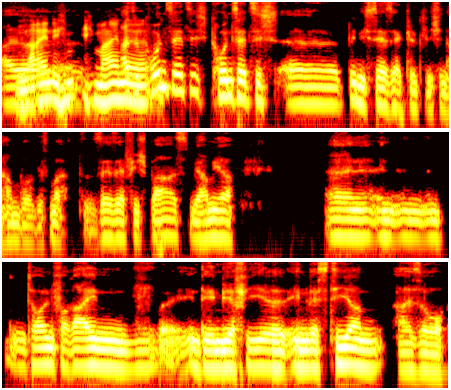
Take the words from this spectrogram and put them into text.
Also, Nein, ich, äh, ich meine, Also grundsätzlich, grundsätzlich äh, bin ich sehr, sehr glücklich in Hamburg. Es macht sehr, sehr viel Spaß. Wir haben hier äh, einen, einen, tollen Verein, in den wir viel investieren. Also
